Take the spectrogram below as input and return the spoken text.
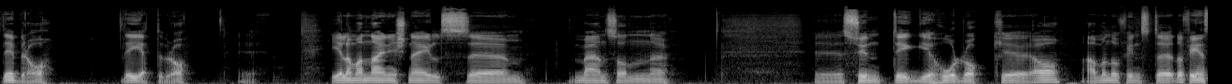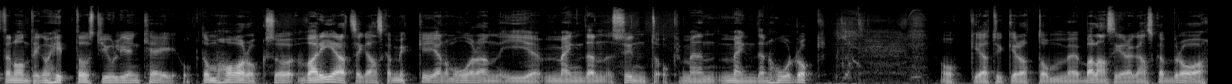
det är bra. Det är jättebra. Gillar man Nine Inch Nails Manson eh, syntig hårdrock. Eh, ja, ja, men då finns, det, då finns det någonting att hitta hos Julian K Och de har också varierat sig ganska mycket genom åren i mängden synt och mängden hårdrock. Och jag tycker att de balanserar ganska bra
